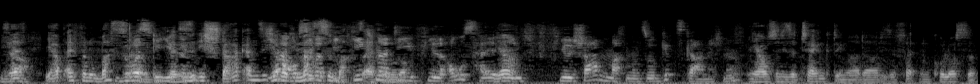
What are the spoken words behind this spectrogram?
Das ja. heißt, ihr habt einfach nur Massen Sowas. Die sind nicht stark an sich, ja, aber die Masse macht Gegner, die viel aushalten Ja. und viel Schaden machen und so gibt's gar nicht, ne? Ja, außer diese Tank-Dinger da, diese fetten Kolosse.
